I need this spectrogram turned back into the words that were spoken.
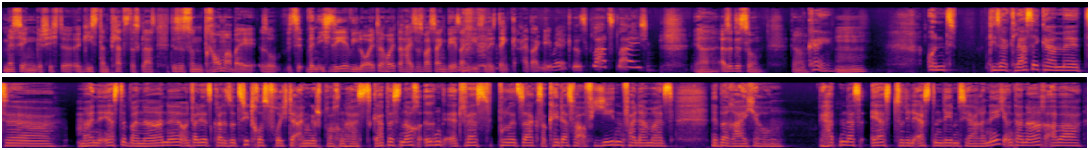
Messing-Geschichte äh, gießt, dann platzt das Glas. Das ist so ein Trauma bei, so, wenn ich sehe, wie Leute heute heißes Wasser in Gläsern gießen, ich denke, Alter, geh weg, das platzt gleich. Ja, also das so, genau. Okay. Und dieser Klassiker mit äh, meine erste Banane und weil du jetzt gerade so Zitrusfrüchte angesprochen hast, gab es noch irgendetwas, wo du jetzt sagst, okay, das war auf jeden Fall damals eine Bereicherung. Wir hatten das erst so die ersten Lebensjahre nicht und danach aber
